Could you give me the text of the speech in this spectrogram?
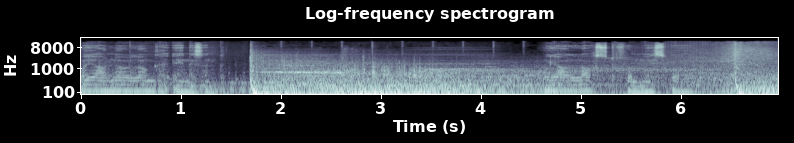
We are no longer innocent. We are lost from this world.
